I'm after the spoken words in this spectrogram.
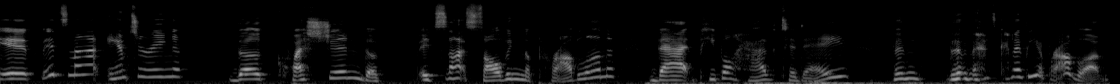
if it's not answering the question, the it's not solving the problem that people have today, then then that's going to be a problem.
